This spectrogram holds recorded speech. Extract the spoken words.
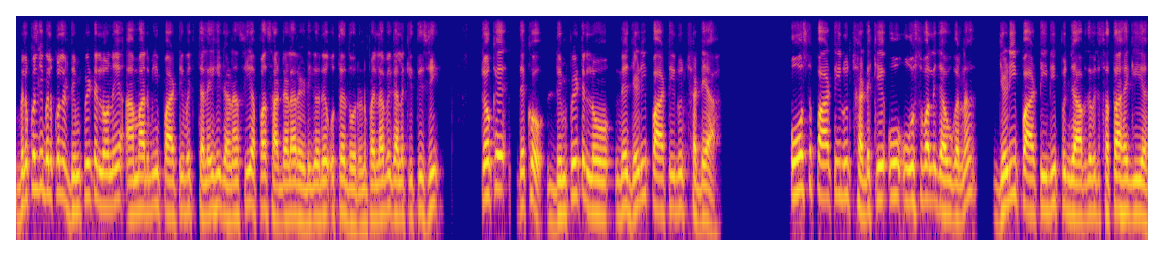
ਬਿਲਕੁਲ ਜੀ, ਬਿਲਕੁਲ ਡਿੰਪੀ ਢਿੱਲੋਂ ਨੇ ਆਮ ਆਦਮੀ ਪਾਰਟੀ ਵਿੱਚ ਚਲੇ ਹੀ ਜਾਣਾ ਸੀ। ਆਪਾਂ ਸਾਡੇ ਵਾਲਾ ਰੇਡੀਓ ਦੇ ਉੱਤੇ ਦੋ ਦਿਨ ਪਹਿਲਾਂ ਵੀ ਗੱਲ ਕੀਤੀ ਸੀ। ਕਿਉਂਕਿ ਦੇਖੋ, ਡਿੰਪੀ ਢਿੱਲੋਂ ਨੇ ਜਿਹੜੀ ਪਾਰਟੀ ਨੂੰ ਛੱਡਿਆ, ਉਸ ਪਾਰਟੀ ਨੂੰ ਛੱਡ ਕੇ ਉਹ ਉਸ ਵੱਲ ਜਾਊਗਾ ਨਾ, ਜਿਹੜੀ ਪਾਰਟੀ ਦੀ ਪੰਜਾਬ ਦੇ ਵਿੱਚ ਸੱਤਾ ਹੈਗੀ ਆ।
